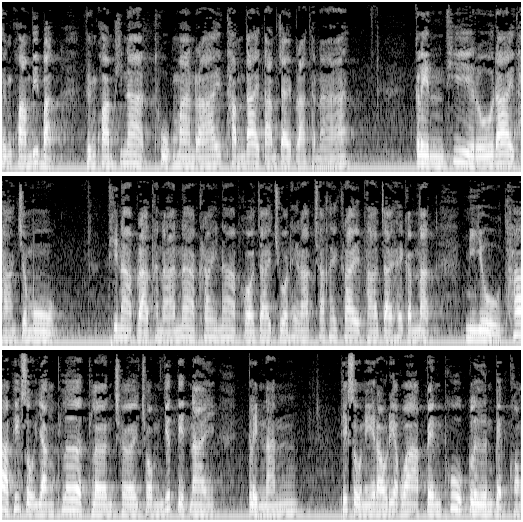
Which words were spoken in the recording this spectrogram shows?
ถึงความวิบัติ ถึงความพินาศถูกมารร้ายทำได้ตามใจปรารถนา กลิ่นที่รู้ได้ทางจมูกที่น่าปรารถนา น่าใคร่ น่าพอใจ ชวนให้รัก ชักให้ใคร่ พาใจให้กำหนัด มีอยู่ ถ้าภิกษุยังเพลิดเพลินเชยชมยึดติดในกลิ่นนั้น ภิกษุนี้เราเรียกว่าเป็นผู้กลืนเบ็ดของ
